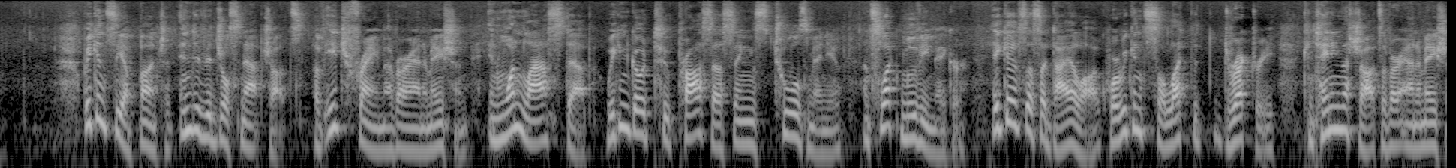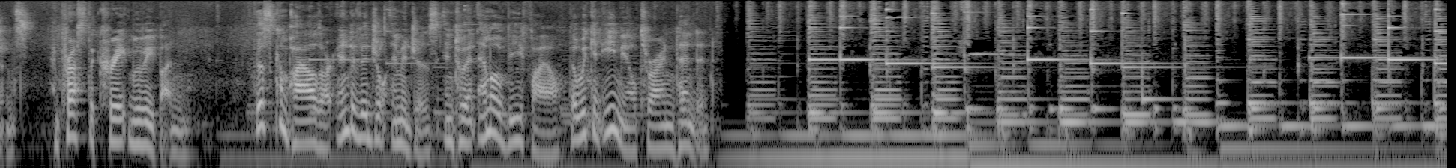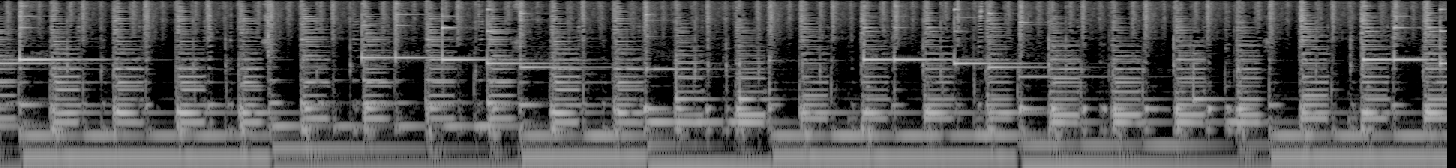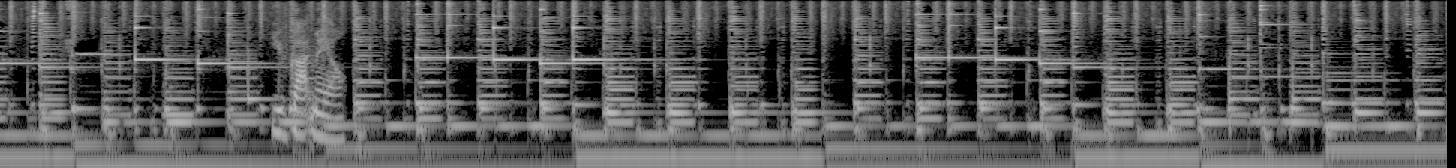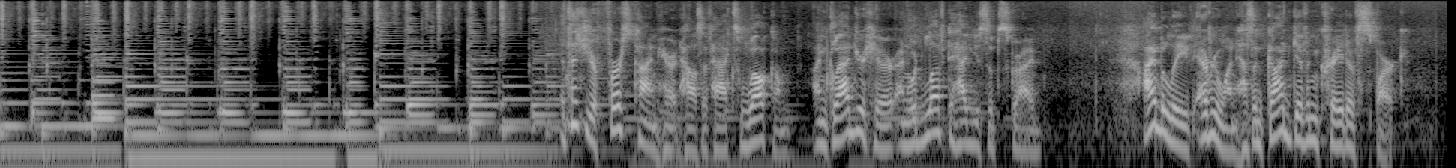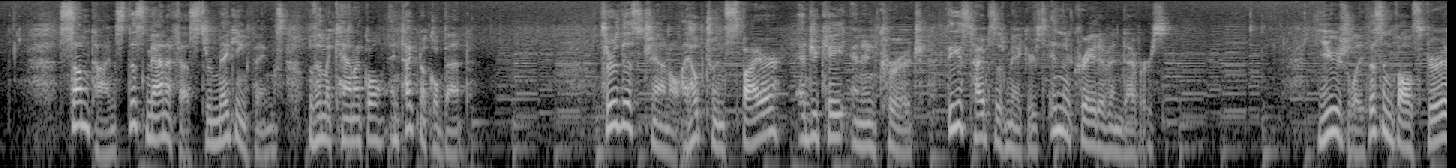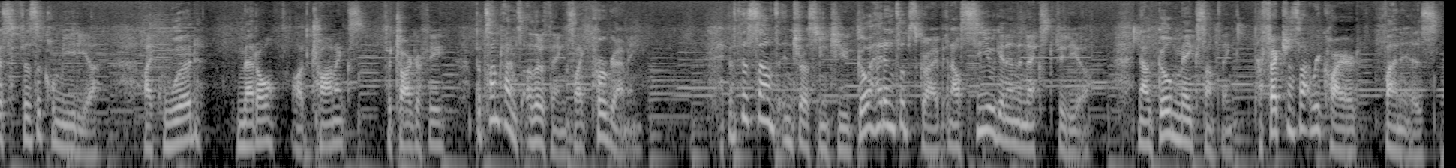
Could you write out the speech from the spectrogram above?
We can see a bunch of individual snapshots of each frame of our animation. In one last step, we can go to Processing's Tools menu and select Movie Maker. It gives us a dialog where we can select the directory containing the shots of our animations and press the Create Movie button. This compiles our individual images into an MOV file that we can email to our intended. You've got mail. If this is your first time here at House of Hacks, welcome. I'm glad you're here and would love to have you subscribe. I believe everyone has a God-given creative spark. Sometimes this manifests through making things with a mechanical and technical bent. Through this channel, I hope to inspire, educate, and encourage these types of makers in their creative endeavors. Usually, this involves various physical media like wood, metal, electronics, photography, but sometimes other things like programming. If this sounds interesting to you, go ahead and subscribe and I'll see you again in the next video. Now go make something. Perfection's not required, fun is.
